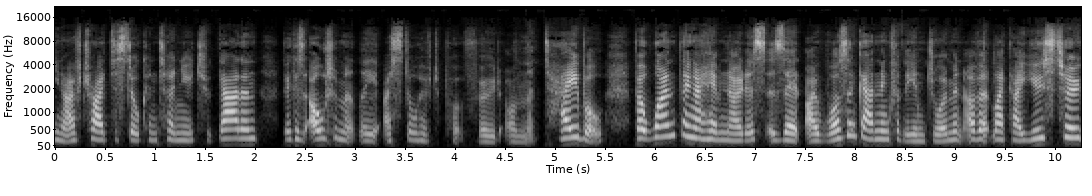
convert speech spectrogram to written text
you know, I've tried to still continue to garden because ultimately I still have to put food on the table. But one thing I have noticed is that I wasn't gardening for the enjoyment of it like I used to.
